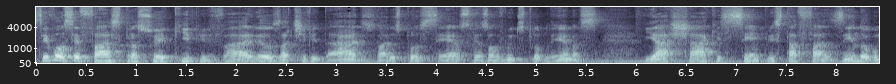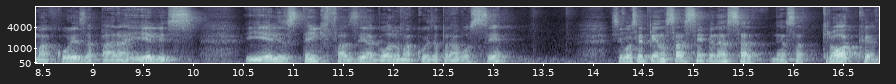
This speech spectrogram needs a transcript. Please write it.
Se você faz para sua equipe várias atividades, vários processos, resolve muitos problemas e achar que sempre está fazendo alguma coisa para eles e eles têm que fazer agora uma coisa para você, se você pensar sempre nessa, nessa troca,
